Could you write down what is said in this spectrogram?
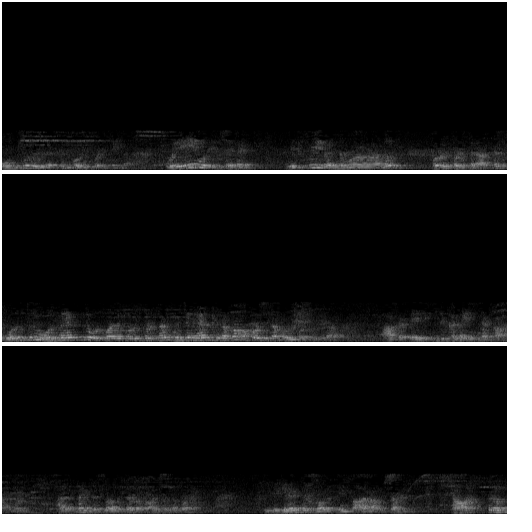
ஒவ்வொரு விதத்தில் பொருள்படுத்துகிறார். ஒரே ஒரு இன்சிடென்ட் எப்படி வேண்டுமானாலும் பொருள்படுத்துறார்கள் ஒருத்தர் ஒரு நேரத்தில் ஒரு மாதிரி பொருள்படுத்தினால் கொஞ்ச நேரத்துக்கு அப்புறம் ஆப்போசிட்டா பொருள்படுத்துகிறார். ஆகவே இதுக்கெல்லாம் என்ன காரணம்? அதான் இந்த ஸ்லோகத்தை பகவான் சொல்ல போறேன் இந்த இரண்டு ஸ்லோகத்தின் சாராம்சம் சாஸ்திரம்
